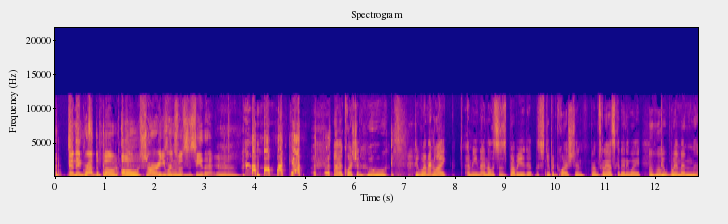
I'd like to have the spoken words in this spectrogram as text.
and then grab the phone. Oh, sorry, you weren't supposed to see that. Yeah. oh my god. I have a question. Who do women like? I mean, I know this is probably a, a stupid question, but I'm just going to ask it anyway. Mm-hmm. Do women?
